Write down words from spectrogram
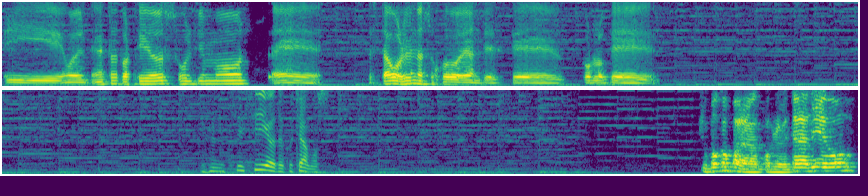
Y en estos partidos últimos eh, está volviendo a su juego de antes, que por lo que... Sí, sí, te escuchamos. Un poco para complementar a Diego,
